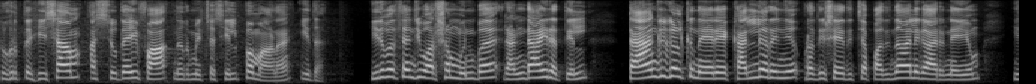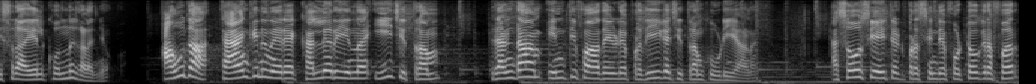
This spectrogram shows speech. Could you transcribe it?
സുഹൃത്ത് ഹിഷാം അശുദൈഫ നിർമ്മിച്ച ശില്പമാണ് ഇത്. ഇരുപത്തിയഞ്ച് വർഷം മുൻപ് രണ്ടായിരത്തിൽ ടാങ്കുകൾക്ക് നേരെ കല്ലെറിഞ്ഞ് പ്രതിഷേധിച്ച പതിനാലുകാരനെയും ഇസ്രായേൽ കൊന്നുകളഞ്ഞു. ഔദ ടാങ്കിന് നേരെ കല്ലെറിയുന്ന ഈ ചിത്രം രണ്ടാം ഇൻതിഫാദയുടെ പ്രതീക ചിത്രം കൂടിയാണ്. അസോസിയേറ്റഡ് പ്രസിന്റെ ഫോട്ടോഗ്രാഫർ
